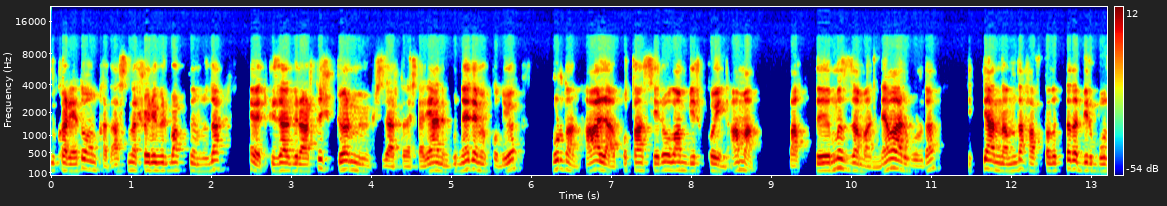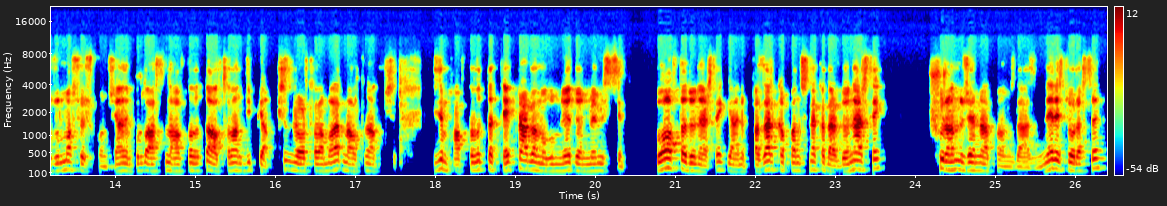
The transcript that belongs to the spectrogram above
yukarıya da 10 kat. Aslında şöyle bir baktığımızda evet güzel bir artış görmemişiz arkadaşlar. Yani bu ne demek oluyor? Buradan hala potansiyeli olan bir coin ama baktığımız zaman ne var burada? Ciddi anlamda haftalıkta da bir bozulma söz konusu. Yani burada aslında haftalıkta alçalan dip yapmışız ve ortalamaların altına atmışız. Bizim haftalıkta tekrardan olumluya dönmemiz bu hafta dönersek yani pazar kapanışına kadar dönersek şuranın üzerine atmamız lazım. Neresi orası?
